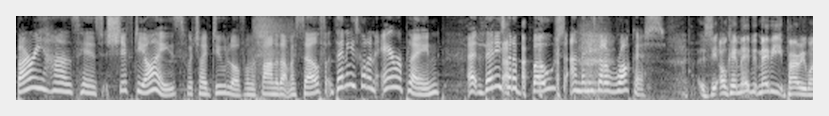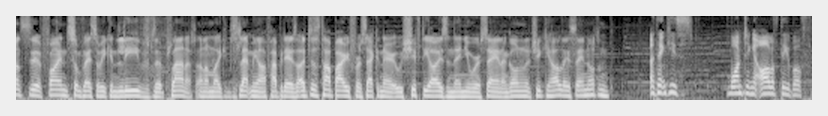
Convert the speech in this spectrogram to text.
Barry has his shifty eyes, which I do love. I'm a fan of that myself. Then he's got an aeroplane. Uh, then he's got a boat, and then he's got a rocket. See, okay, maybe maybe Barry wants to find someplace so he can leave the planet, and I'm like, just let me off. Happy days. I just thought Barry for a second there. It was shifty eyes, and then you were saying, "I'm going on a cheeky holiday." saying nothing. I think he's wanting all of the above.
